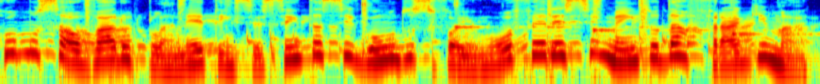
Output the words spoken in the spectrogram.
Como salvar o planeta em 60 segundos foi um oferecimento da Fragmac.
